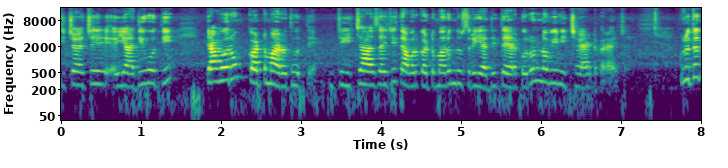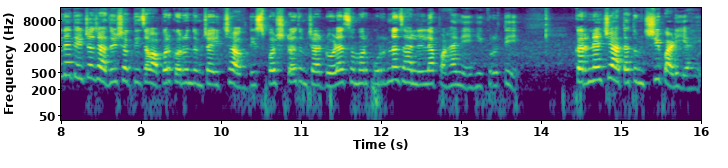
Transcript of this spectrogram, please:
तिच्या जी यादी होती. त्यावरून कट मारत होते. जी इच्छा असायची त्यावर कट मारून दुसरी यादी तयार करून नवीन इच्छा ॲड करायच्या. कृतज्ञतेच्या जादुई शक्तीचा वापर करून तुमच्या इच्छा अगदी स्पष्ट तुमच्या डोळ्यासमोर पूर्ण झालेल्या पाहणे ही कृती करण्याची आता तुमची पाळी आहे.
